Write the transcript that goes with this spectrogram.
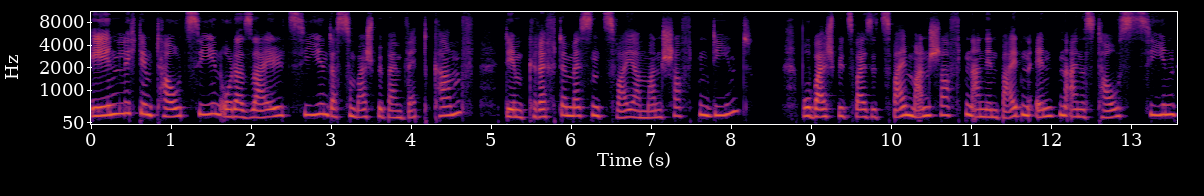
ähnlich dem Tauziehen oder Seilziehen, das zum Beispiel beim Wettkampf dem Kräftemessen zweier Mannschaften dient, wo beispielsweise zwei Mannschaften an den beiden Enden eines Taus ziehen,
